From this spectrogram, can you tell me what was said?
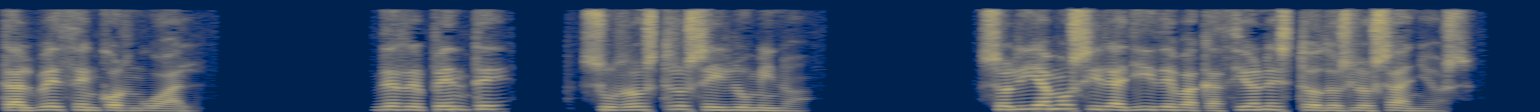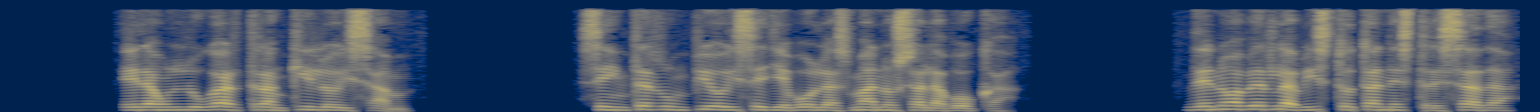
tal vez en Cornwall. De repente, su rostro se iluminó. Solíamos ir allí de vacaciones todos los años. Era un lugar tranquilo y Sam. Se interrumpió y se llevó las manos a la boca. De no haberla visto tan estresada,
